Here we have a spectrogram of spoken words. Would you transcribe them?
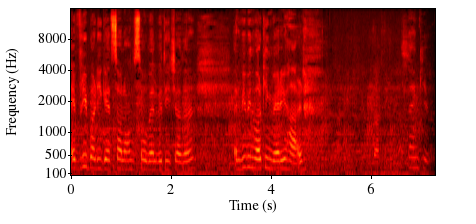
everybody gets along so well with each other, and we've been working very hard. Thank you.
